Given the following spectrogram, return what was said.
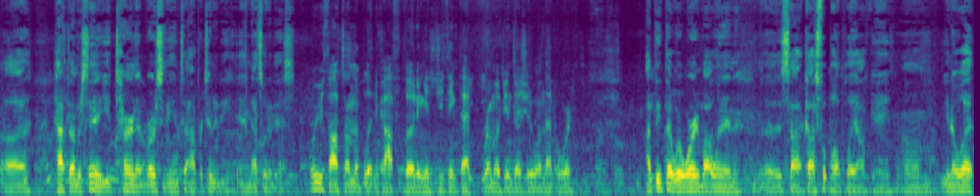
uh, have to understand you turn adversity into opportunity, and that's what it is. What were your thoughts on the Biletnikoff voting? And did you think that Rome Odunze should have won that award? I think that we're worried about winning uh, this college football playoff game. Um, you know what?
